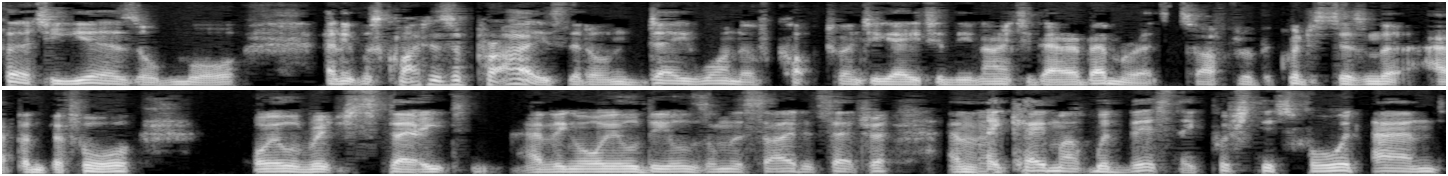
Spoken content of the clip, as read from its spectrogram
30 years or more. And it was quite a surprise that on day one of COP28 in the United Arab Emirates, after the criticism that happened before, oil rich state, having oil deals on the side, etc. And they came up with this, they pushed this forward and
